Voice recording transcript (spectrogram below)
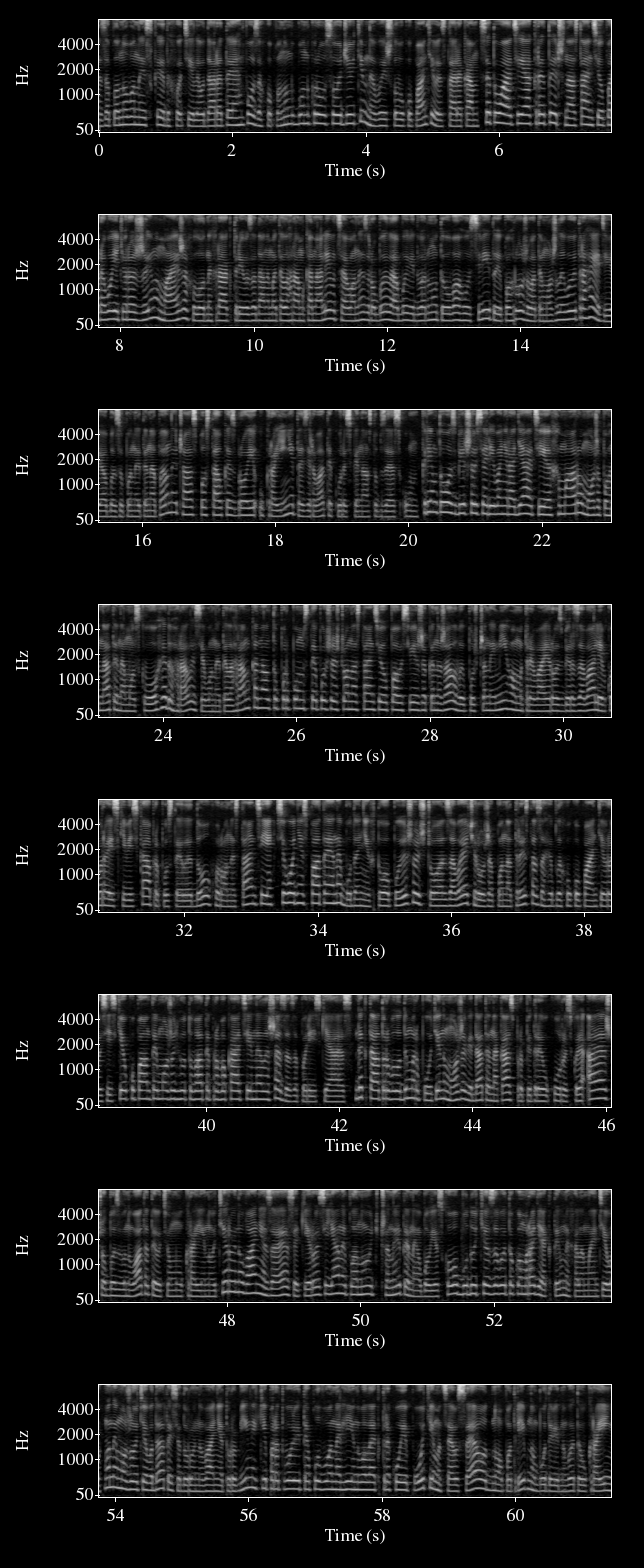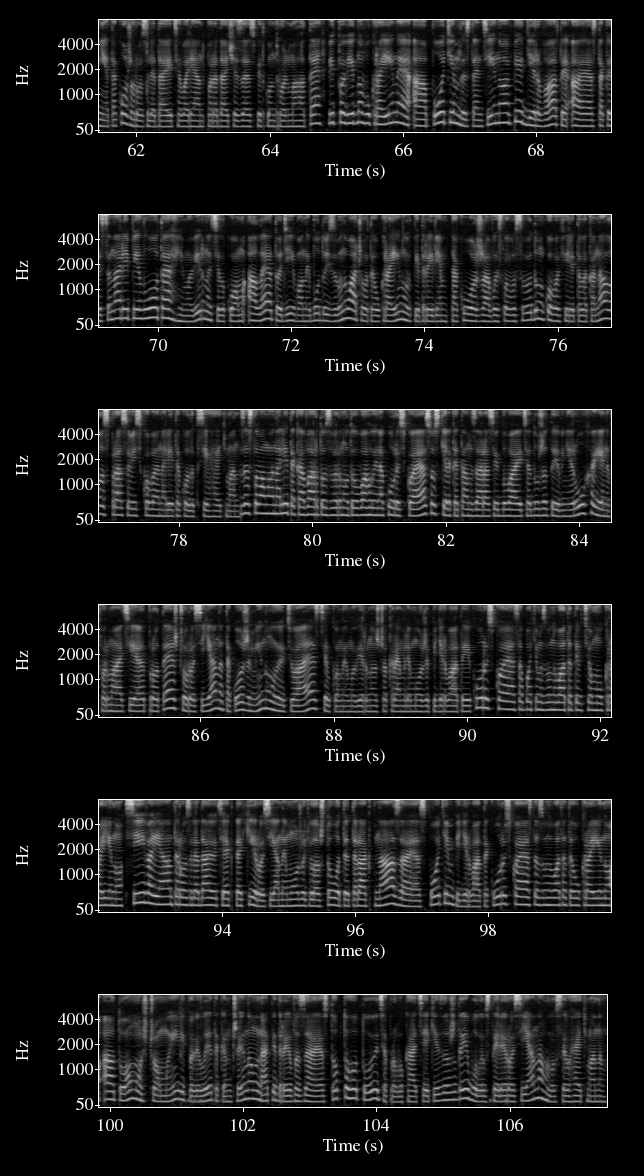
Незапланований скид хотіли ударити по захопленому бункеру у Соджі. Втім, не вийшло в окупантів істерика. Ситуація критична. Станцію переводять у режим майже холодних реакторів. За даними телеграм-каналів, це вони зробили, аби відвернути увагу світу і погрожувати можливою трагедією, аби зупинити на певний час поставки зброї Україні та зірвати курський наступ ЗСУ. Крім того, збільшився рівень радіації. Хмару може погнати на Москву. Догралися вони. Телеграм-канал Топор Помсти пише, що на станцію впав свіжий кинжал, випущений мігом. Триває розбір завалів. Корейські війська припустили до охорони станції. Сьогодні спати не буде ніхто. Пишуть, що за вечір уже понад 300 загиблих окупантів. Російські окупанти можуть готувати провокації не лише за Запорізький АЕС. Диктатор Володимир Путін може віддати наказ про підрив Курської АЕС, щоб звинуватити у цьому Україну. Ті руйнування ЗАЕС, які росіяни планують вчинити, не обов'язково будуть за витоком радіоактивних елементів. Вони можуть вдатися до руйнування турбін, які перетворюють теплову енергію в електрику. І потім це все одно потрібно буде відновити Україні. Також розглядається варіант передачі ЗАЕС під контроль МАГАТЕ відповідно в Україні, а потім дистанційно підірвати АЕС. Такий сценарій пілота ймовірно цілком, але тоді вони будуть звинувачувати Україну в підриві. Також висловив свою думку в ефірі телеканалу Еспресо військовий аналітик Олексій Гетьман. За словами аналітика, варто звернути увагу і на Курську АЕС, оскільки там зараз відбуваються дуже дивні рухи. Є інформація про те, що росіяни також мінують цю АЕС. Цілком ймовірно, що Кремль може підірвати і Курську АЕС, а потім звинуватити в цьому Україну. Всі варіанти розглядаються як такі. Росіяни можуть влаштовувати теракт на ЗАЕС, потім підірвати Курську АЕС та звинуватити Україну. А тому, що ми відповіли таким чином на підрив ЗАЕС, тобто готуються провокації, які завжди були в стилі росіян, наголосив гетьман.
